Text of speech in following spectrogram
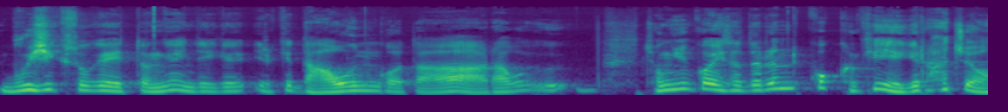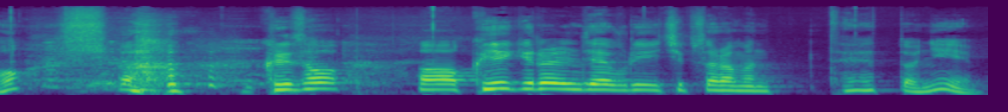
무의식 속에 있던 게 이제 이게 이렇게 나온 거다라고 정신과 의사들은 꼭 그렇게 얘기를 하죠. 그래서 어, 그 얘기를 이제 우리 집사람한테 했더니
